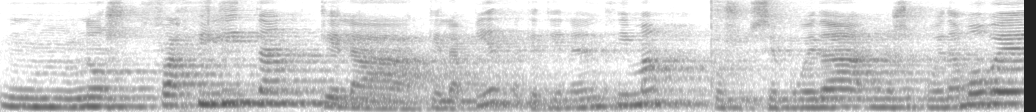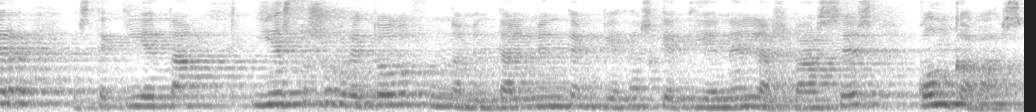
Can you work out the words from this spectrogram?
nos facilitan que la, que la pieza que tiene encima pues, se pueda, no se pueda mover, esté quieta y esto sobre todo fundamentalmente en piezas que tienen las bases cóncavas,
